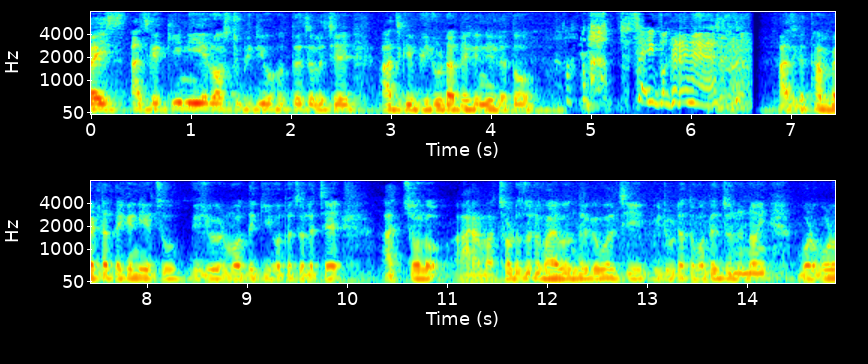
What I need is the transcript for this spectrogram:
গাইস আজকে কি নিয়ে রস্ট ভিডিও হতে চলেছে? আজকে ভিডিওটা দেখে নিলে তো? হ্যাঁ। আজকে থাম্বেলটা দেখে নিয়েছো ভিডিওর মধ্যে কি হতে চলেছে? আর চলো আর আমার ছোট ছোট ভাই বোনদেরকে বলছি ভিডিওটা তোমাদের জন্য নয় বড় বড়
